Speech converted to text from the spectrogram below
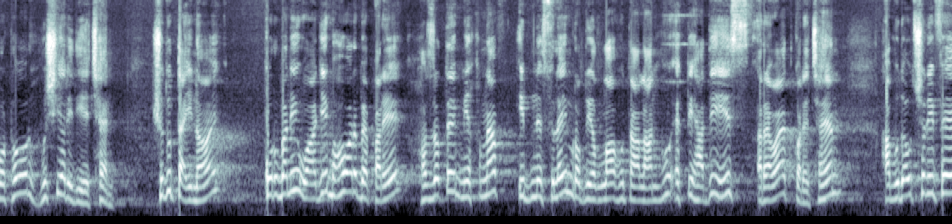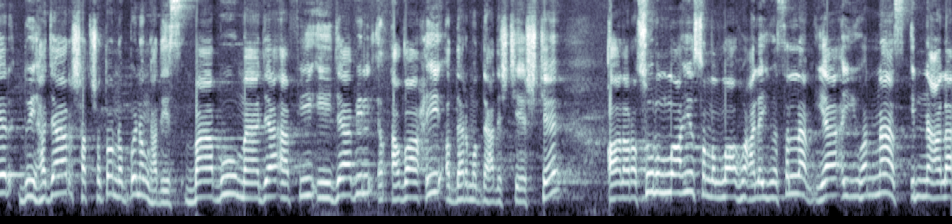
কঠোর হুঁশিয়ারি দিয়েছেন। শুধু তাই নয়, কোরবানি ওয়াজিব হওয়ার ব্যাপারে হজরতে মিখনাফ ইবনে সুলাইম রদিয়াল্লাহ তালানহু একটি হাদিস রেওয়ায়ত করেছেন। আবু দাউদ শরীফের দুই হাজার সাতশত নব্বই নং হাদিস বাবু মাজা আফি ইজাবিল আদাহি অধ্যায়ের মধ্যে হাদিসটি এসছে قال رسول الله صلى الله عليه وسلم يا أيها الناس إن على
